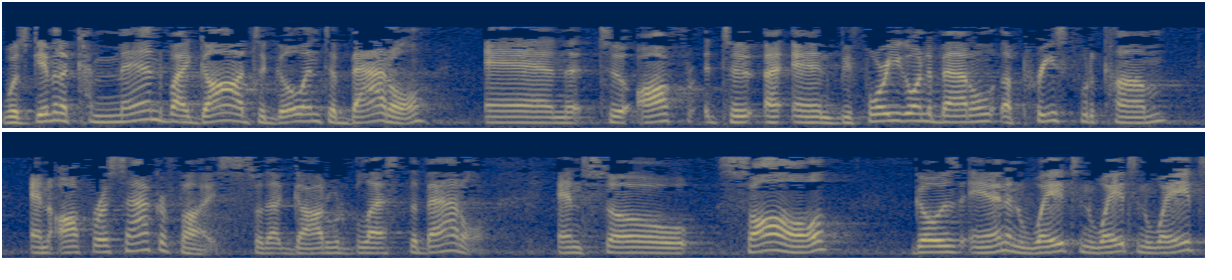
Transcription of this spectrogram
was given a command by God to go into battle and to offer to uh, and before you go into battle, a priest would come and offer a sacrifice so that God would bless the battle. And so Saul goes in and waits and waits and waits,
